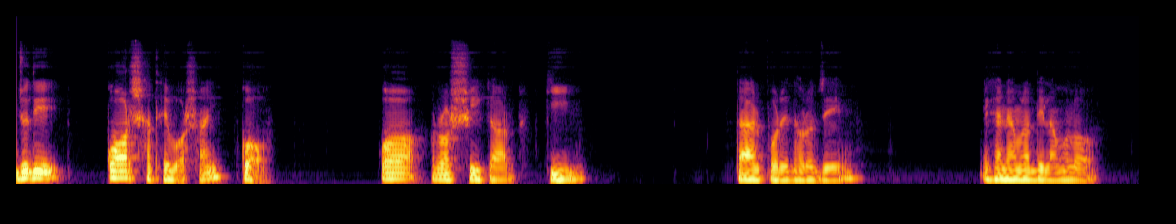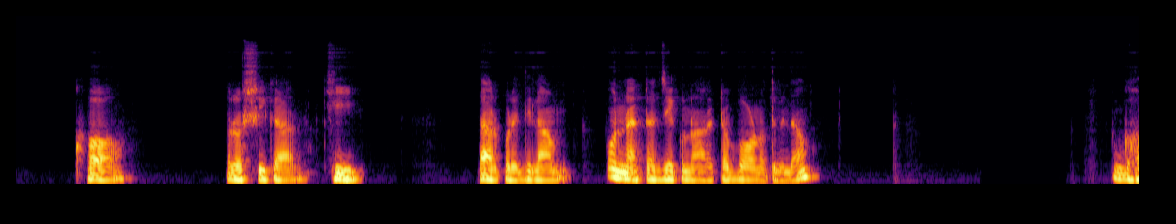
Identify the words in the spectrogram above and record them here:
যদি কর সাথে বসাই, ক ক রস্বীকার কি? তারপরে ধরো যে, এখানে আমরা দিলাম হলো খ, রস্বীকার কি? তারপরে দিলাম অন্য একটা, যে কোনো আর একটা বর্ণ তুমি দাও। ঘ,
